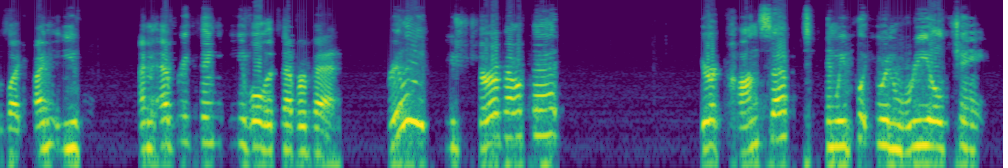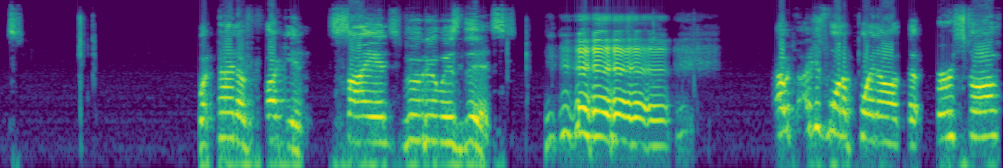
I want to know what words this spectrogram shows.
It was like, I'm evil. I'm everything evil that's ever been. Really? You sure about that? You're a concept, and we put you in real chains. What kind of fucking science voodoo is this? I, I just want to point out that first off,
